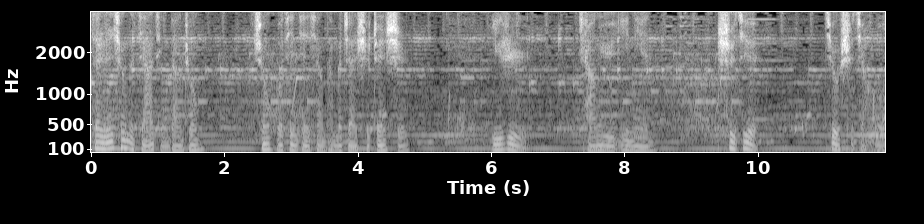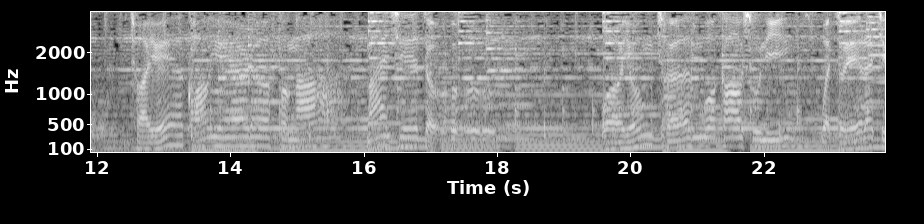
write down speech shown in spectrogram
在人生的假景当中，生活渐渐向他们展示真实。一日长于一年，世界就是角落。穿越旷野的风啊，慢些走。我用沉默告诉你，我醉了酒。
